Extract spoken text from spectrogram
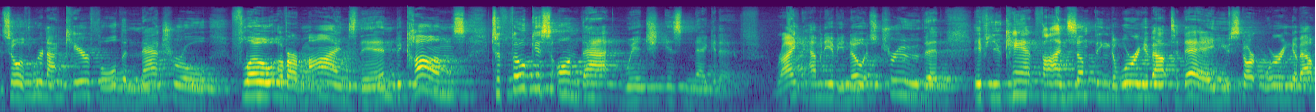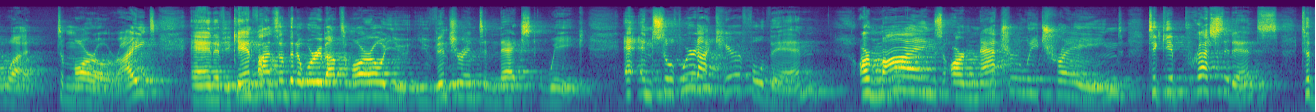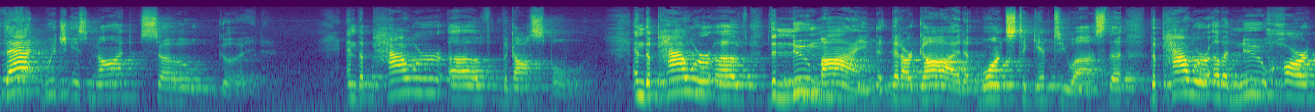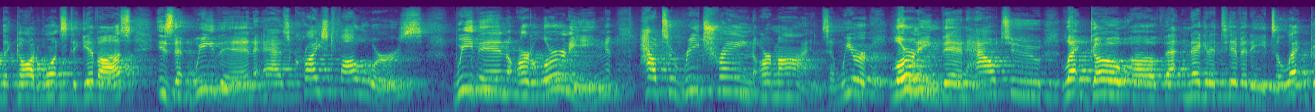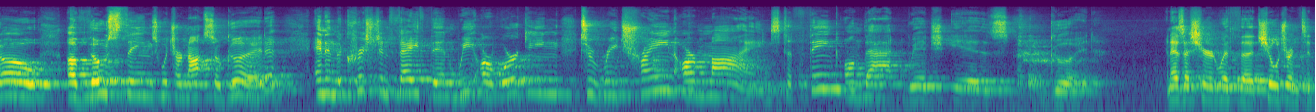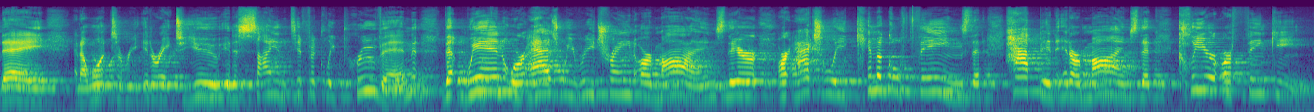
And so, if we're not careful, the natural flow of our minds then becomes to focus on that which is negative, right? How many of you know it's true that if you can't find something to worry about today, you start worrying about what? Tomorrow, right? And if you can't find something to worry about tomorrow, you, you venture into next week. And, and so, if we're not careful, then our minds are naturally trained to give precedence to that which is not so good. And the power of the gospel and the power of the new mind that our God wants to give to us, the, the power of a new heart that God wants to give us, is that we then, as Christ followers, we then are learning how to retrain our minds. And we are learning then how to let go of that negativity, to let go of those things which are not so good and in the Christian faith, then, we are working to retrain our minds to think on that which is good. And as I shared with the children today, and I want to reiterate to you, it is scientifically proven that when or as we retrain our minds, there are actually chemical things that happen in our minds that clear our thinking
